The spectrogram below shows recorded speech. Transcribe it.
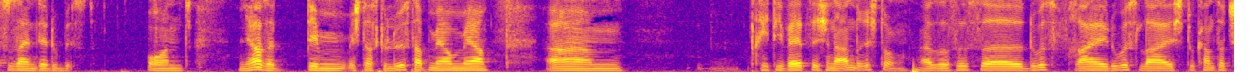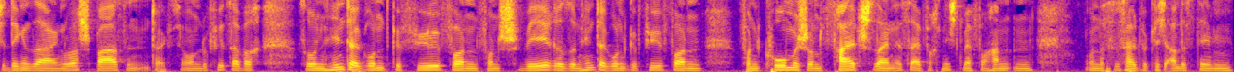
zu sein, der du bist. Und ja, seitdem ich das gelöst habe, mehr und mehr, ähm, dreht die Welt sich in eine andere Richtung. Also es ist, äh, du bist frei, du bist leicht, du kannst solche Dinge sagen, du hast Spaß in Interaktionen, du fühlst einfach so ein Hintergrundgefühl von, von Schwere, so ein Hintergrundgefühl von, von komisch und falsch sein ist einfach nicht mehr vorhanden. Und das ist halt wirklich alles dem,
